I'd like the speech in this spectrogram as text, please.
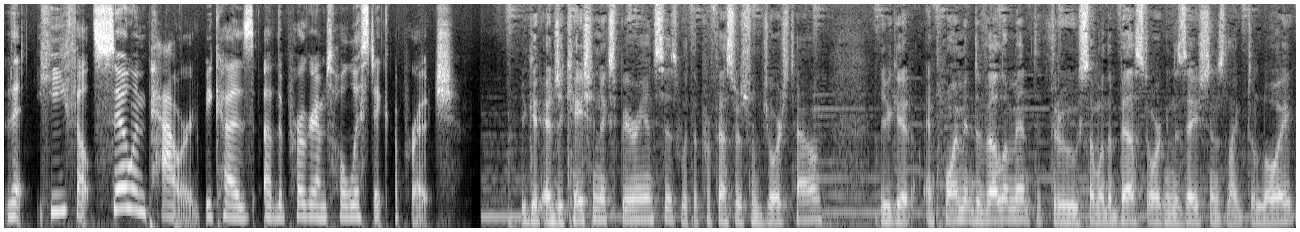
that he felt so empowered because of the program's holistic approach. You get education experiences with the professors from Georgetown. You get employment development through some of the best organizations like Deloitte,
